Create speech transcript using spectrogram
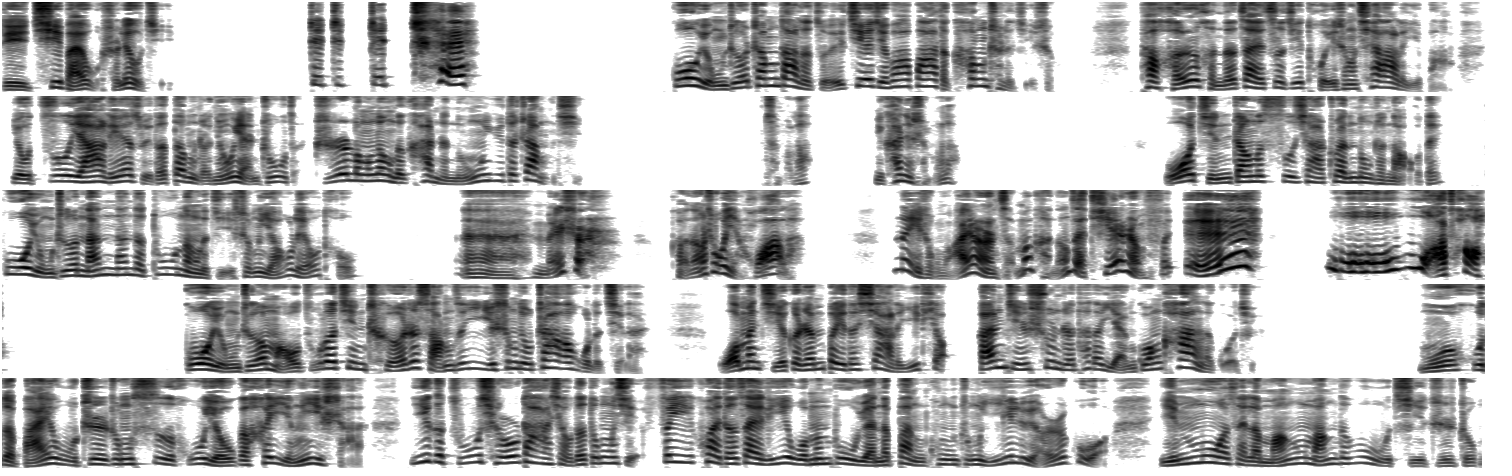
第七百五十六集，这这这这！郭永哲张大了嘴，结结巴巴的吭哧了几声。他狠狠的在自己腿上掐了一把，又龇牙咧嘴的瞪着牛眼珠子，直愣愣的看着浓郁的瘴气。怎么了？你看见什么了？我紧张的四下转动着脑袋。郭永哲喃喃的嘟囔了几声，摇了摇头：“嗯，没事儿，可能是我眼花了。”那种玩意儿怎么可能在天上飞？哎，我我操！郭永哲卯足了劲，扯着嗓子一声就咋呼了起来。我们几个人被他吓了一跳，赶紧顺着他的眼光看了过去。模糊的白雾之中，似乎有个黑影一闪，一个足球大小的东西飞快的在离我们不远的半空中一掠而过，隐没在了茫茫的雾气之中。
